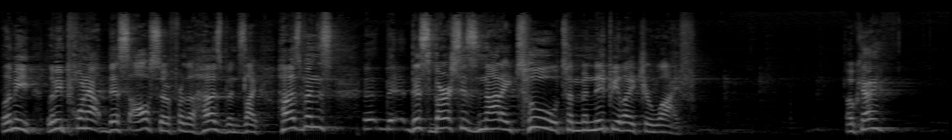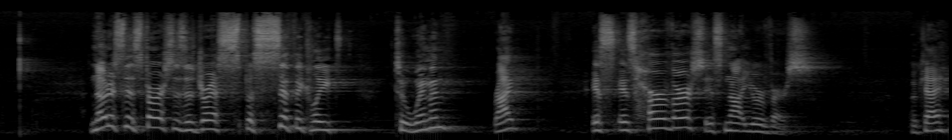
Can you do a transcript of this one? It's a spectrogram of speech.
let me, let me point out this also for the husbands. Like, husbands, this verse is not a tool to manipulate your wife. Okay? Notice this verse is addressed specifically to women, right? It's, it's her verse, it's not your verse. Okay?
